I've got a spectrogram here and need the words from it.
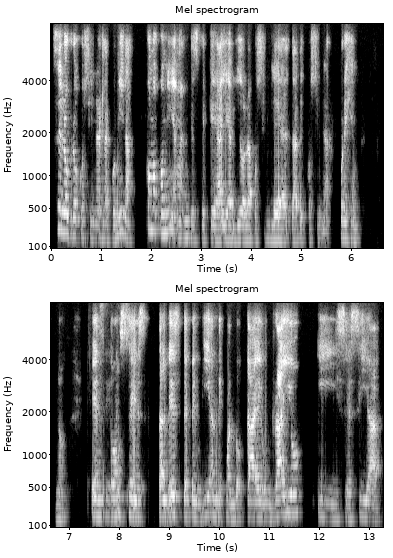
Se logró cocinar la comida, como comían antes de que haya habido la posibilidad de cocinar, por ejemplo, ¿no? Entonces, tal vez dependían de cuando cae un rayo y se hacía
